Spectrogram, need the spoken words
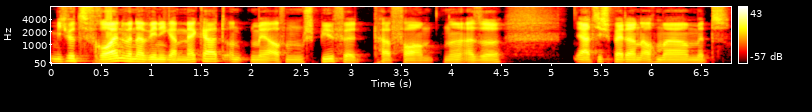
mich würde es freuen, wenn er weniger meckert und mehr auf dem Spielfeld performt. Ne? Also er hat sich später dann auch mal mit,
